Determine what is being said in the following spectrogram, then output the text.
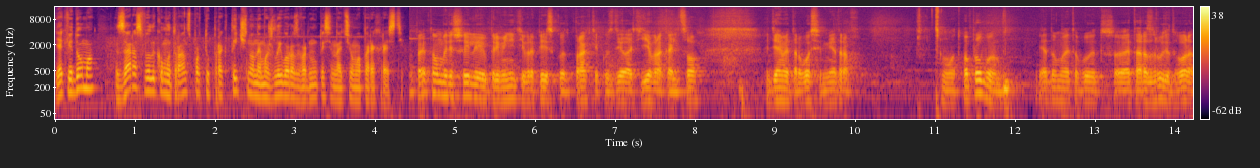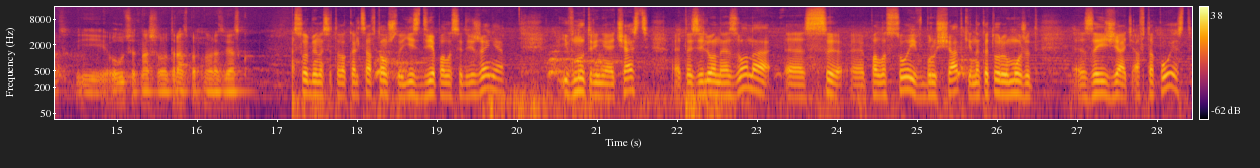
Як відомо, зараз великому транспорту практично неможливо розвернутися на цьому перехресті. Поэтому мы решили применить европейскую практику, сделать еврокольцо, диаметр 8 метров. Вот, попробуем. Я думаю, это будет, это разгрузит город и улучшит нашу транспортную развязку. Особенность этого кольца в том, что есть две полосы движения, и внутренняя часть – это зеленая зона э, с э, полосой в брусчатке, на которую может э, заезжать автопоезд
